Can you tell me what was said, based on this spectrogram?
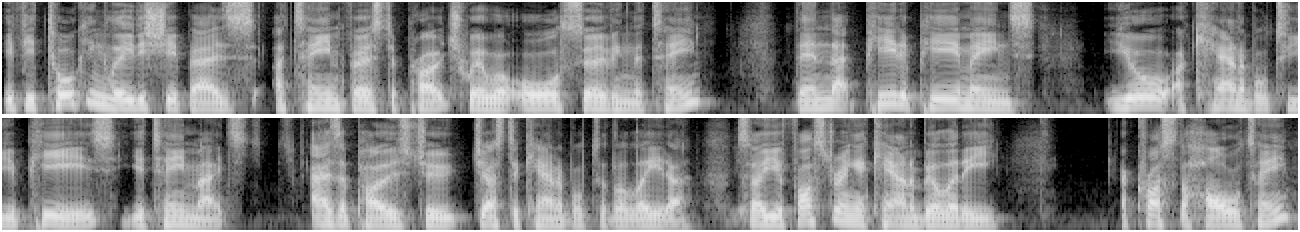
if you're talking leadership as a team first approach where we're all serving the team, then that peer to peer means you're accountable to your peers, your teammates, as opposed to just accountable to the leader. So you're fostering accountability across the whole team,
